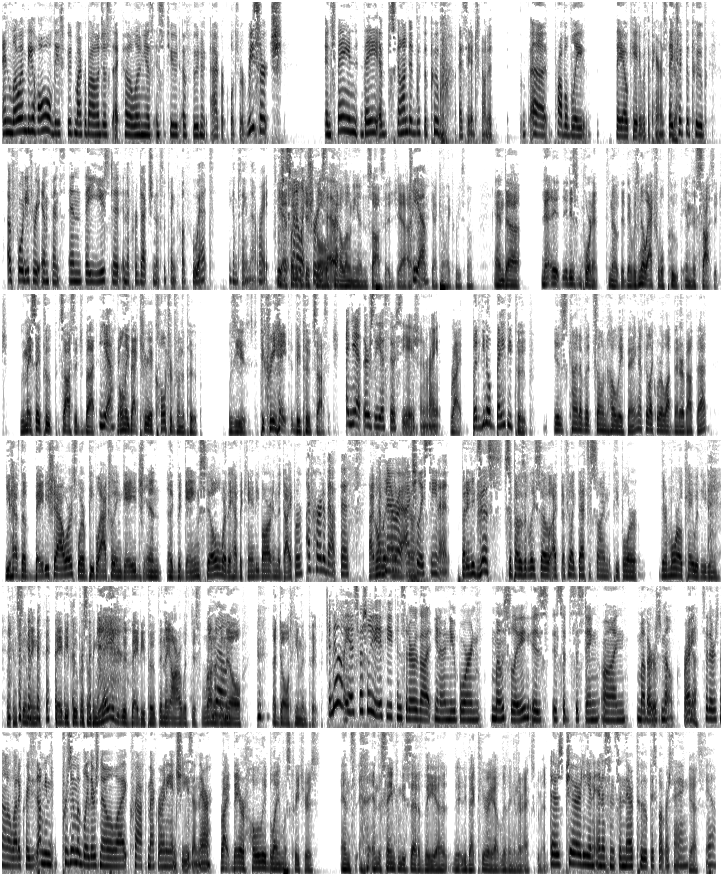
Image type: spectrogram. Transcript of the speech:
And lo and behold, these food microbiologists at Catalonia's Institute of Food and Agriculture Research in Spain, they absconded with the poop. I say absconded. Uh, probably they okayed it with the parents. They Yeah. took the poop of 43 infants and they used it in the production of something called fuet. I think I'm saying that right. Which yeah, is it's like a like traditional chorizo. Catalonian sausage. Yeah. Yeah. Yeah, kind of like chorizo. And, uh, it, it is important to note that there was no actual poop in this sausage. We may say poop sausage, but Yeah. the only bacteria cultured from the poop was used to create the poop sausage. And yet there's the association, right? Right. But you know, baby poop is kind of its own holy thing. I feel like we're a lot better about that. You have the baby showers where people actually engage in uh, the game still, where they have the candy bar in the diaper. I've heard about this. I've only- never I- actually seen it. But it exists supposedly, so I, I feel like that's a sign that people are they're more okay with eating or consuming baby poop or something made with baby poop than they are with just run of the mill adult human poop. No, yeah, especially if you consider that, you know, newborn mostly is, is subsisting on mother's milk, right? Yeah. So there's not a lot of crazy, I mean, presumably there's no like Kraft macaroni and cheese in there. Right. They are wholly blameless creatures. And, and the same can be said of the, uh, the, the bacteria living in their excrement. There's purity and innocence in their poop is what we're saying. Yes. Yeah.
